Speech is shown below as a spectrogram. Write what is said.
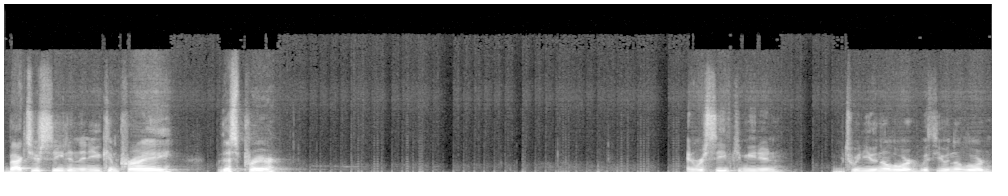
back to your seat, and then you can pray this prayer and receive communion between you and the Lord, with you and the Lord.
